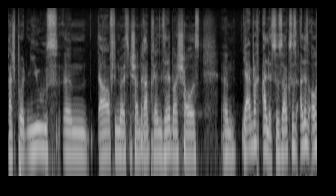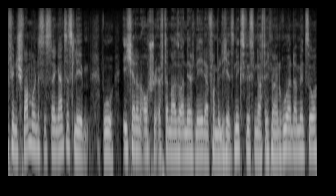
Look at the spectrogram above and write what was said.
Radsport News, ähm, da auf dem neuesten Stand Radrennen selber schaust. Ähm, ja, einfach alles. Du saugst das alles auf wie ein Schwamm und es ist dein ganzes Leben. Wo ich ja dann auch schon öfter mal so an der, nee, davon will ich jetzt nichts wissen, lass mich mal in Ruhe damit so.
